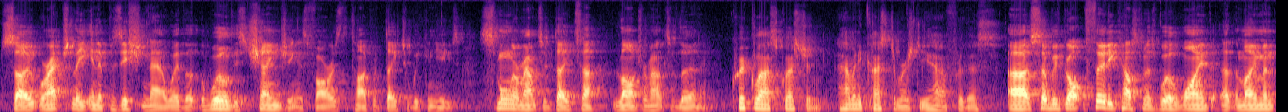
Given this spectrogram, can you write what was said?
So we're actually in a position now where the, the, world is changing as far as the type of data we can use. Smaller amounts of data, larger amounts of learning. Quick last question. How many customers do you have for this? Uh, so we've got 30 customers worldwide at the moment,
